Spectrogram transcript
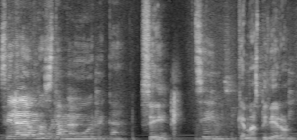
Sí, la de hongos está muy rica. ¿Sí? Sí. ¿Qué más pidieron?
